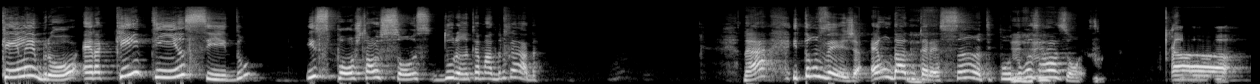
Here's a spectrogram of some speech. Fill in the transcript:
Quem lembrou era quem tinha sido exposto aos sons durante a madrugada. Né? Então, veja, é um dado interessante por duas uhum. razões. Uh,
